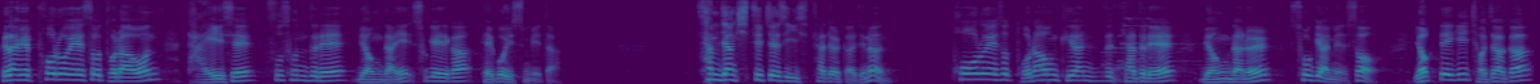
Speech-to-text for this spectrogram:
그다음에 포로에서 돌아온 다윗의 후손들의 명단이 소개가 되고 있습니다. 3장 17절에서 24절까지는 포로에서 돌아온 귀한 자들의 명단을 소개하면서 역대기 저자가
